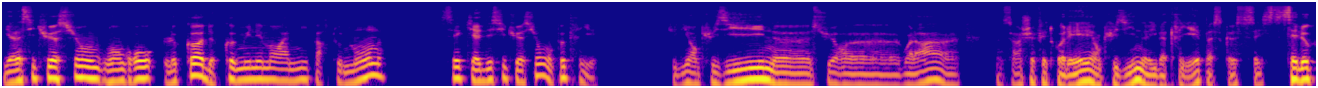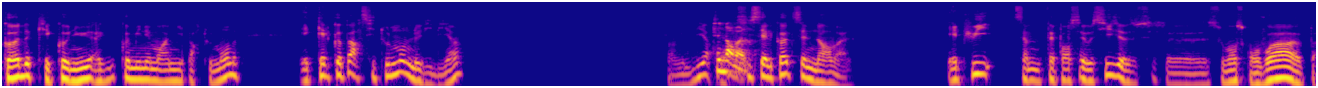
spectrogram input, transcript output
Il y a la situation où en gros le code communément admis par tout le monde, c'est qu'il y a des situations où on peut crier. Tu dis en cuisine, euh, sur euh, voilà, c'est un chef étoilé en cuisine, il va crier parce que c'est le code qui est connu, communément admis par tout le monde. Et quelque part, si tout le monde le vit bien, j'ai envie de dire, si c'est le code, c'est le normal. Et puis, ça me fait penser aussi, euh, souvent ce qu'on voit, euh,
